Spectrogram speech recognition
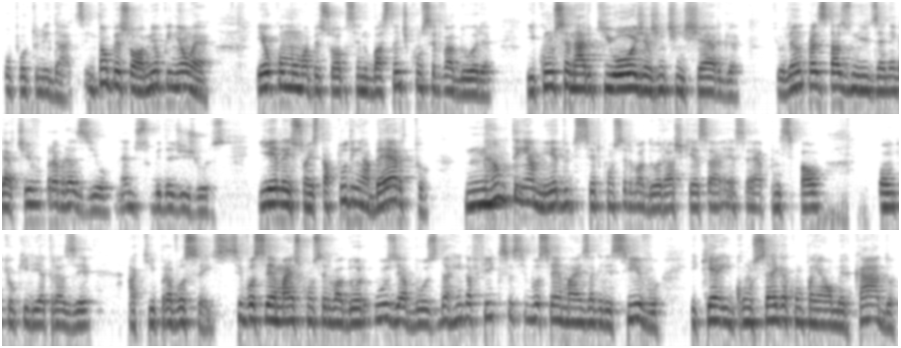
oportunidades. Então, pessoal, a minha opinião é, eu como uma pessoa sendo bastante conservadora e com um cenário que hoje a gente enxerga, que olhando para os Estados Unidos é negativo para o Brasil, né, de subida de juros, e eleições está tudo em aberto, não tenha medo de ser conservador. Acho que essa, essa é a principal ponto que eu queria trazer aqui para vocês. Se você é mais conservador, use e abuse da renda fixa. Se você é mais agressivo e quer e consegue acompanhar o mercado,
